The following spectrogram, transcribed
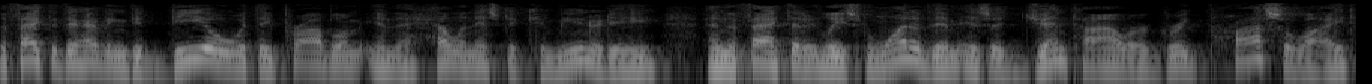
the fact that they're having to deal with a problem in the Hellenistic community, and the fact that at least one of them is a Gentile or Greek proselyte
